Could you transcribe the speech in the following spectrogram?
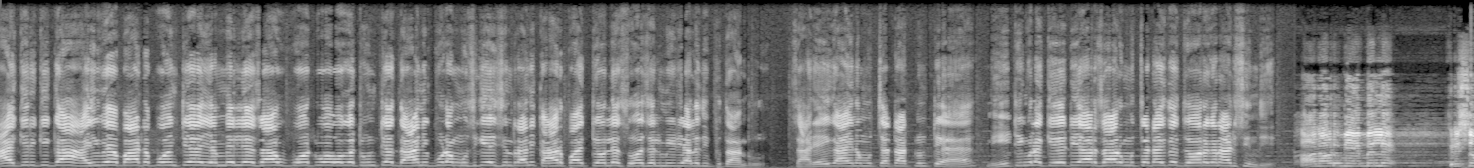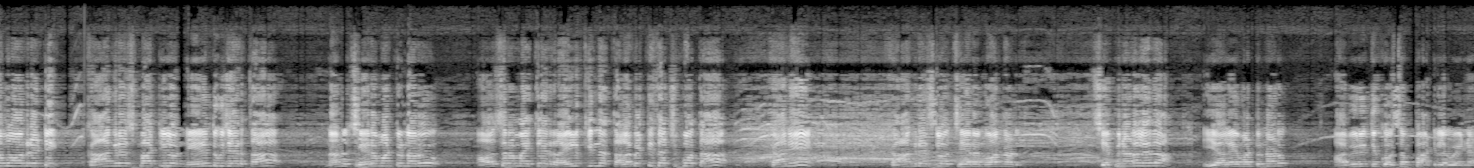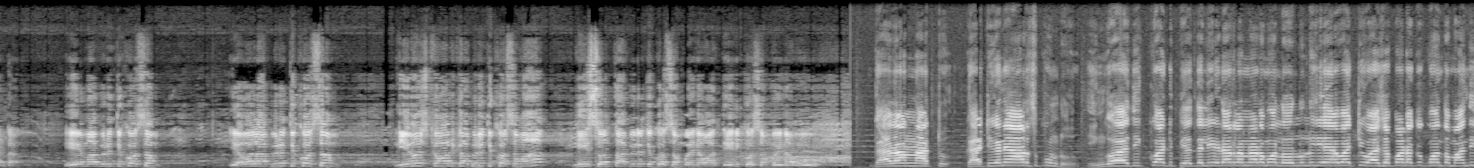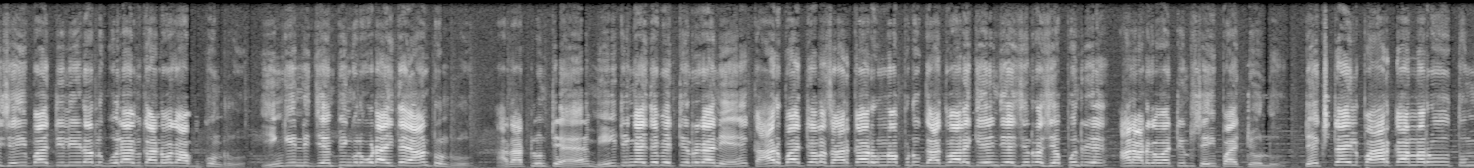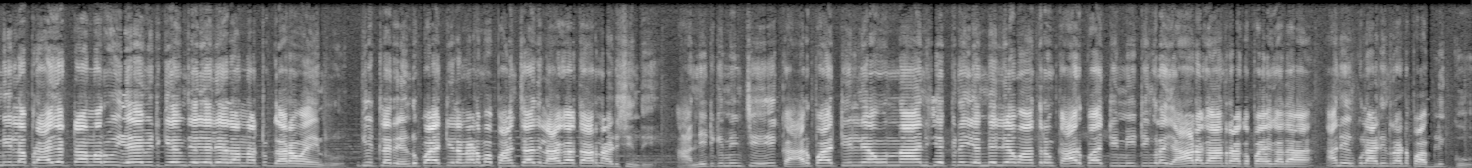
ఆఖరికి గా హైవే బాట పోంటే ఎమ్మెల్యే సాగు ఫోటో ఒకటి ఉంటే దానికి కూడా ముసిగేసిండ్రని కారు పార్టీ వాళ్ళే సోషల్ మీడియాలో తిప్పుతాండ్రు. సరేగా ఆయన ముచ్చట అట్లుంటే మీటింగ్లో కేటీఆర్ సార్ ముచ్చట అయితే జోరుగా నడిచింది. ఆనాడు మీ ఎమ్మెల్యే కృష్ణమోహన్ రెడ్డి కాంగ్రెస్ పార్టీలో నేనెందుకు చేరతా? నన్ను చేరమంటున్నారు. అవసరమైతే రైలు కింద తలబెట్టి చచ్చిపోతా. కానీ కాంగ్రెస్లో చేరను అన్నాడు. చెప్పినాడా లేదా? ఇవాళ ఏమంటున్నాడు? అభివృద్ధి కోసం పార్టీలో పోయిండంట. ఏం అభివృద్ధి కోసం? ఎవల అభివృద్ధి కోసం? నియోజకవర్గ అభివృద్ధి కోసమా? నీ సొంత అభివృద్ధి కోసం పోయినావా? దేనికోసం పోయినావు? గదన్నట్టు గట్టిగానే ఆర్చుకుండు. ఇంకో దిక్కు అటు పెద్ద లీడర్ల నడమ లొల్లులు చేయబట్టి వశపడక కొంతమంది చెయ్యి పార్టీ లీడర్లు గులాబీ కండవగా అప్పుకుండ్రు ఇంగిన్ని జంపింగులు కూడా అయితే అంటుండ్రు. అది అట్లుంటే మీటింగ్ అయితే పెట్టిండ్రు కానీ కారు పార్టీ వాళ్ళ సర్కారు ఉన్నప్పుడు గద్వాలకి ఏం చేసిండ్రో చెప్పుండ్రి అని అడగబట్టిండ్రు చెయ్యి పార్టీ వాళ్ళు. టెక్స్టైల్ పార్క్ అన్నారు తుమ్మిళ్ళ ప్రాజెక్ట్ అన్నారు ఏమిటికి ఏం గరం అయినరు గిట్ల రెండు పార్టీల నడమ పంచాది లాగాతారు నడిచింది. అన్నిటికి మించి కారు పార్టీలనే ఉన్నా అని చెప్పిన ఎమ్మెల్యే మాత్రం కారు పార్టీ మీటింగ్లో ఏడగాని రాకపోయే కదా అని ఎంకులాడినరాట పబ్లిక్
